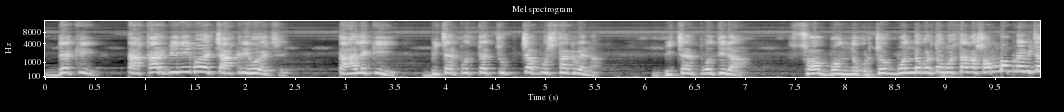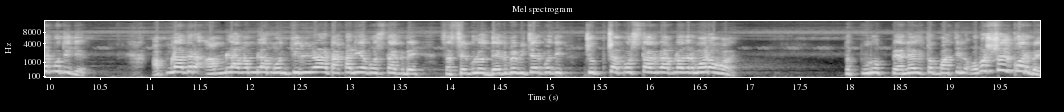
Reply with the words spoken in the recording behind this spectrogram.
দেখি টাকার বিনিময়ে চাকরি হয়েছে, তাহলে কি বিচারপতিরা চুপচাপ বসে থাকবে না? বিচারপতিরা সব বন্ধ করে, চোখ বন্ধ করতে বসে থাকা সম্ভব নয় বিচারপতিদের। আপনাদের আমলা গামলা মন্ত্রীরা টাকা নিয়ে বসে থাকবে সেগুলো দেখবে বিচারপতি, চুপচাপ বসে থাকবে আপনাদের মনে হয়। তো পুরো প্যানেল তো বাতিল অবশ্যই করবে,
